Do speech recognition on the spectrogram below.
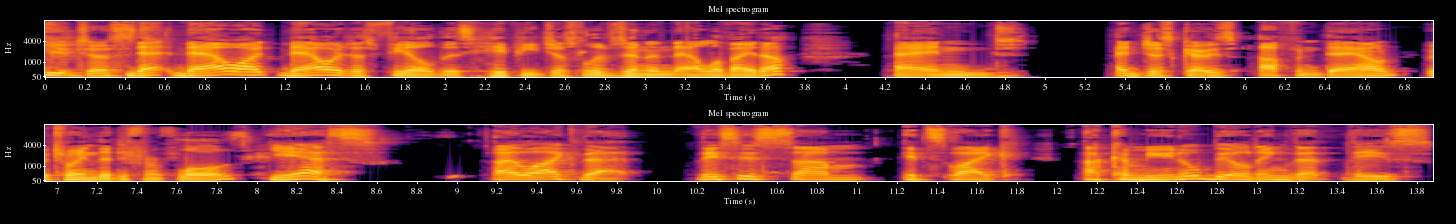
you just Now, now I, now I just feel this hippie just lives in an elevator and, and just goes up and down between the different floors. Yes. I like that. This is um it's like a communal building that these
